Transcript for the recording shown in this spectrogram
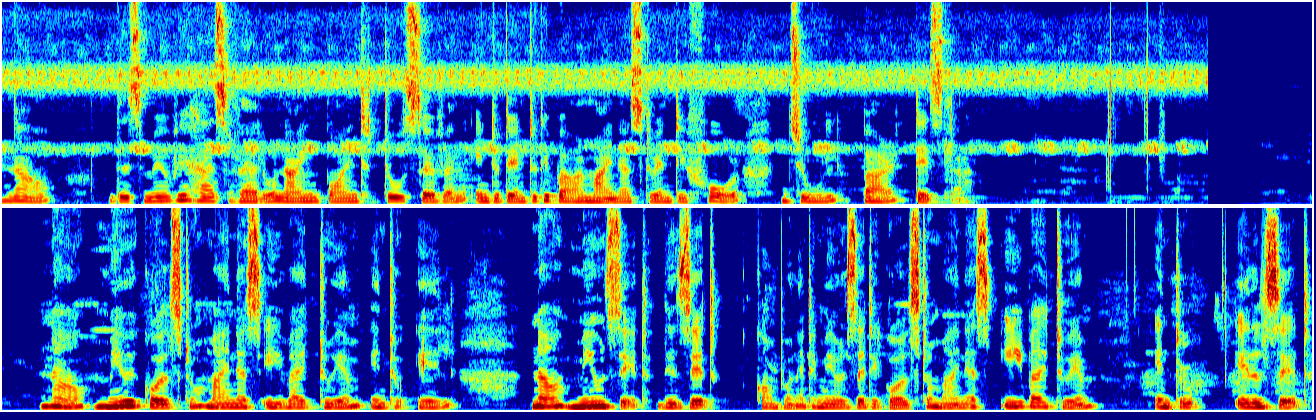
Now this mu b has value 9.27 into 10 to the power minus 24 joule per Tesla. Now mu equals to minus E by 2m into L. Now mu z, the z component mu z equals to minus E by 2m into Lz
